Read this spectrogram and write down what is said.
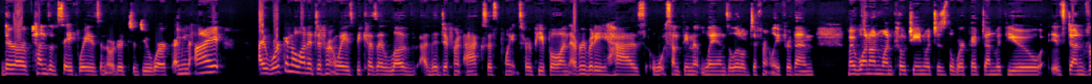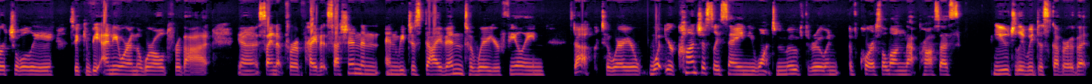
there are tons of safe ways in order to do work. I mean, I I work in a lot of different ways because I love the different access points for people, and everybody has something that lands a little differently for them. My one on one coaching, which is the work I've done with you, is done virtually, so you can be anywhere in the world for that. Sign up for a private session, and, and we just dive into where you're feeling stuck, to where you're, what you're consciously saying you want to move through. And of course, along that process, usually we discover that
